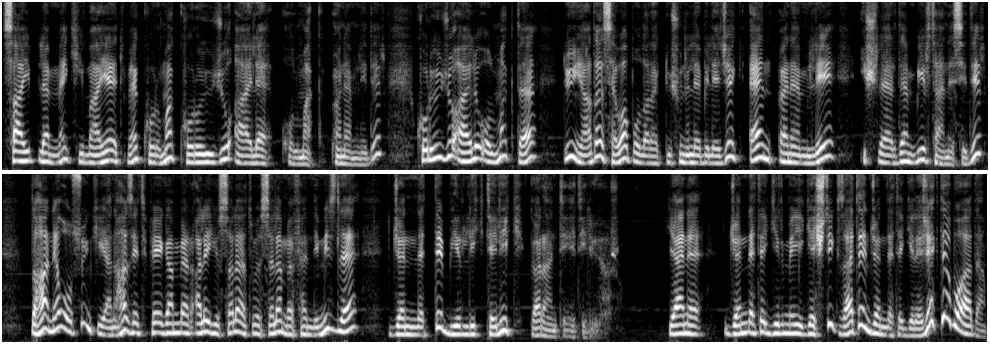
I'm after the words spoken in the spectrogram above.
sahiplenmek, himaye etmek, korumak, koruyucu aile olmak önemlidir. Koruyucu aile olmak da dünyada sevap olarak düşünülebilecek en önemli işlerden bir tanesidir. Daha ne olsun ki yani Hazreti Peygamber aleyhissalatü vesselam Efendimizle cennette birliktelik garanti ediliyor. Yani cennete girmeyi geçtik zaten cennete girecek de bu adam.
